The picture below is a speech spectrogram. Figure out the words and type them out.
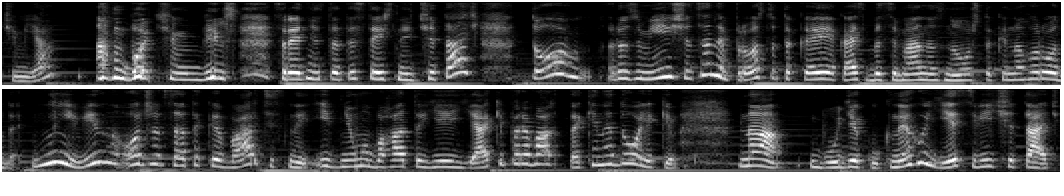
чим я. Або чим більш середньостатистичний читач, то розуміє, що це не просто така якась безіменна знову ж таки нагорода. Ні, він, отже, все-таки вартісний, і в ньому багато є як і переваг, так і недоліків. На будь-яку книгу є свій читач.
